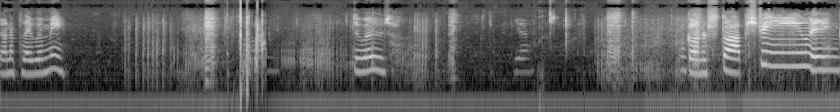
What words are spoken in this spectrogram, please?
Wanna play with me? Duos. Yeah. I'm gonna stop streaming.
